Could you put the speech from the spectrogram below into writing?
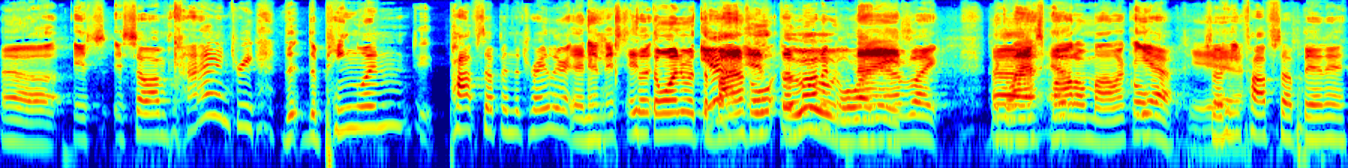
Uh, it's, it's so I'm kind of intrigued. The the penguin pops up in the trailer, And and, it's the one with the yeah, monocle? It's the Ooh, monocle, one, and. I'm like The uh, glass bottle model monocle. Yeah. So he pops up in it,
